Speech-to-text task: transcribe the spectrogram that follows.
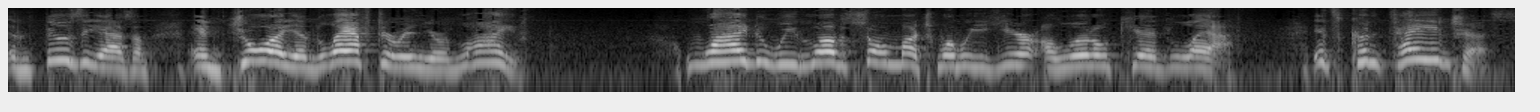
enthusiasm and joy and laughter in your life. Why do we love so much when we hear a little kid laugh? It's contagious.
